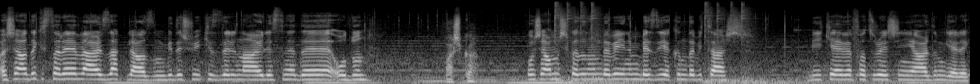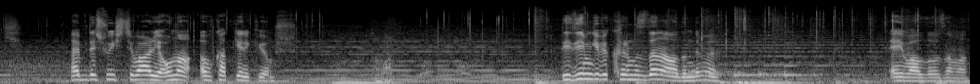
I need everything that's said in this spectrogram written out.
Aşağıdaki saraya ve erzak lazım. Bir de şu ikizlerin ailesine de odun. Başka? Boşanmış kadının bebeğinin bezi yakında biter. Bir iki eve fatura için yardım gerek. Ha bir de şu işçi var ya ona avukat gerekiyormuş. Tamam. Dediğim gibi kırmızıdan aldın değil mi? Eyvallah o zaman.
